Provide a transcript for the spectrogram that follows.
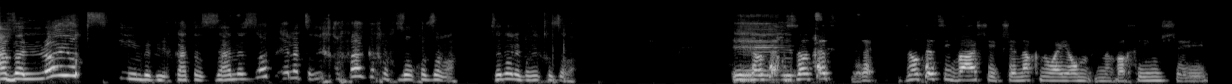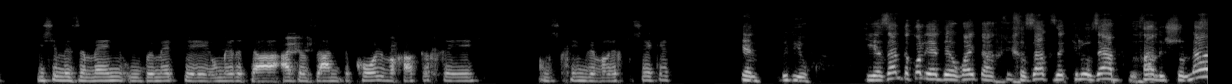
אבל לא יוצאים בברכת הזן הזאת, אלא צריך אחר כך לחזור חזרה. בסדר? לברך חזרה. זאת, זאת, זאת הסיבה שכשאנחנו היום מברכים שמי שמזמן הוא באמת אומר את העד הזן בקול, ואחר כך ממשיכים לברך בשקט. כן, בדיוק. כי יזן את הכל יד דאורייתא הכי חזק, זה כאילו, זה הברכה הראשונה,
